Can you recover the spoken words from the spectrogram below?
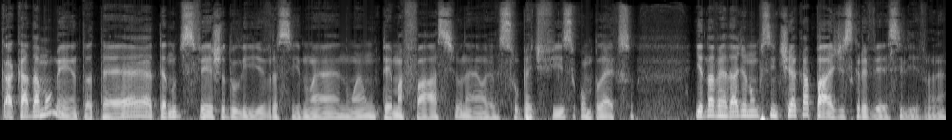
a, cada momento, até, até no desfecho do livro, assim, não é, não é um tema fácil, né? É super difícil, complexo. E na verdade eu não me sentia capaz de escrever esse livro, né?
